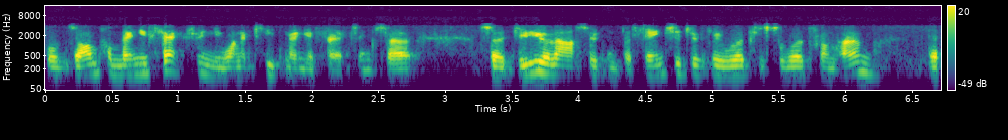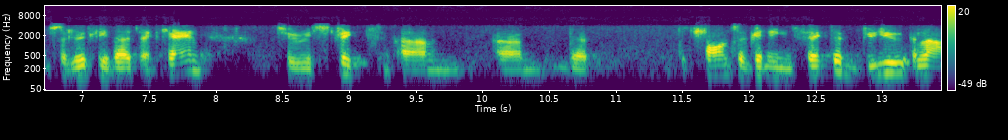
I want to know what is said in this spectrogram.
For example, manufacturing, you want to keep manufacturing. So, so do you allow a certain percentage of your workers to work from home? Absolutely, those that can, to restrict um, um, the, the chance of getting infected. Do you allow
